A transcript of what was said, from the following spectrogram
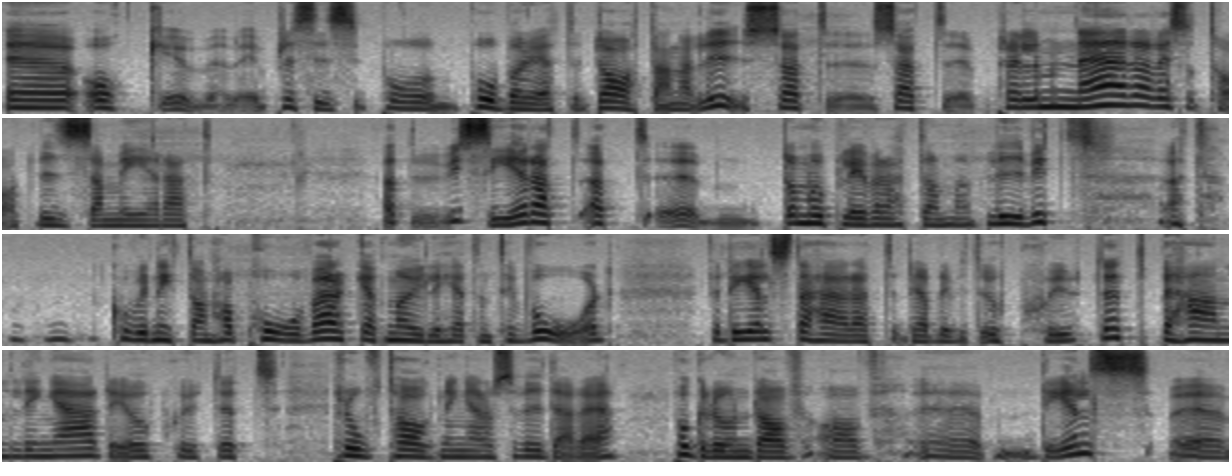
eh, och eh, precis på, påbörjat dataanalys. Så att, så att preliminära resultat visar mer att, att vi ser att, att eh, de upplever att de har blivit att covid-19 har påverkat möjligheten till vård. För dels det här att det har blivit uppskjutet behandlingar, det har uppskjutet provtagningar och så vidare på grund av, av eh, dels eh,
